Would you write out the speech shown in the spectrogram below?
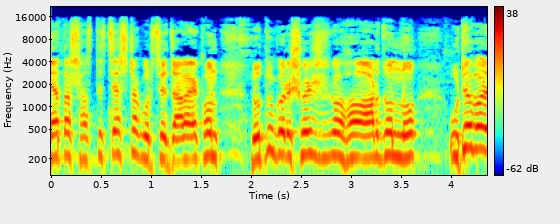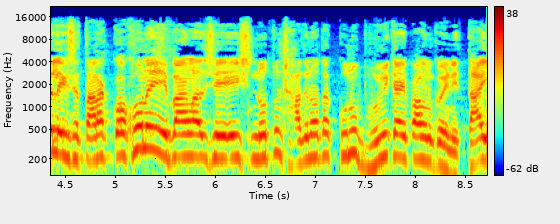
নেতা সাজতে চেষ্টা করছে, যারা এখন নতুন করে শৈশব হওয়ার জন্য উঠে পড়ে লেগেছে, তারা কখনোই এই বাংলাদেশে এই নতুন স্বাধীনতা কোনো ভূমিকায় পালন করেনি। তাই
